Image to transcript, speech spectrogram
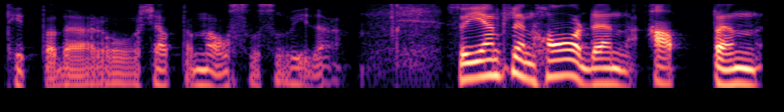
titta där och chatta med oss och så vidare. Så egentligen har den app appen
